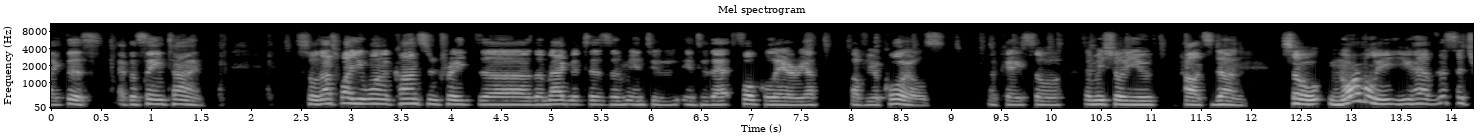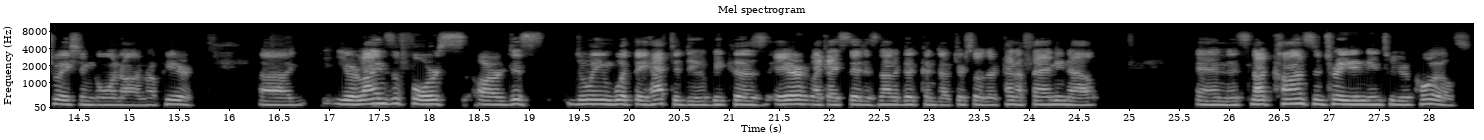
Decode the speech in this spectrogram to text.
like this at the same time. So that's why you want to concentrate the, the magnetism into, into that focal area of your coils. Okay, so let me show you how it's done. So normally you have this situation going on up here. Uh, your lines of force are just doing what they have to do because air, like I said, is not a good conductor. So they're kind of fanning out and it's not concentrating into your coils.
